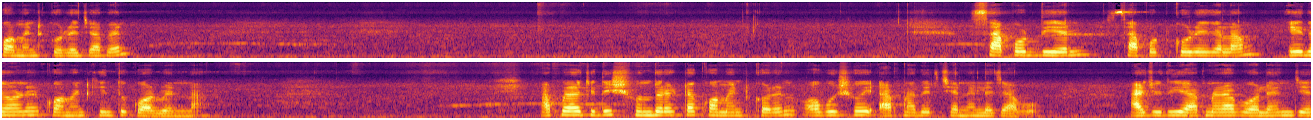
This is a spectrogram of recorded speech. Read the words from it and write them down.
কমেন্ট করে যাবেন। সাপোর্ট দিয়েন সাপোর্ট করে গেলাম, এই ধরনের কমেন্ট কিন্তু করবেন না। আপনারা যদি সুন্দর একটা কমেন্ট করেন, অবশ্যই আপনাদের চ্যানেলে যাব। আর যদি আপনারা বলেন যে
